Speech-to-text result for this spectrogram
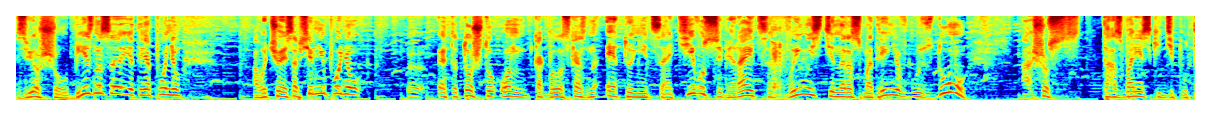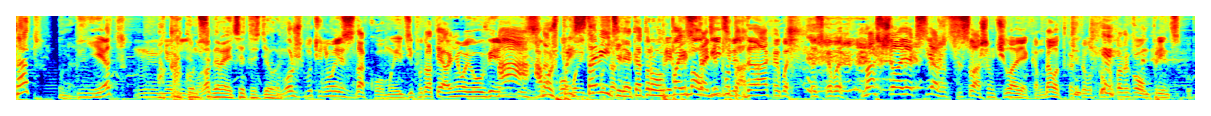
звезд шоу-бизнеса, это я понял. А вот что я совсем не понял, это то, что он, как было сказано, эту инициативу собирается вынести на рассмотрение в Госдуму. А что, Стас Борецкий депутат у нас? Нет. А как он собирается это сделать? Может быть, у него есть знакомые депутаты, а у него, я уверен, А, есть а может, представителя, депутаты. которого он поймал, депутат? Да, как бы, то есть, как бы, наш человек свяжется с вашим человеком, да, вот как-то вот по такому принципу.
